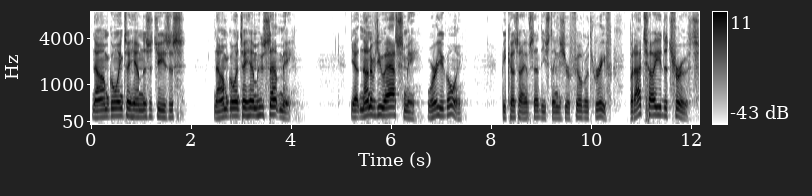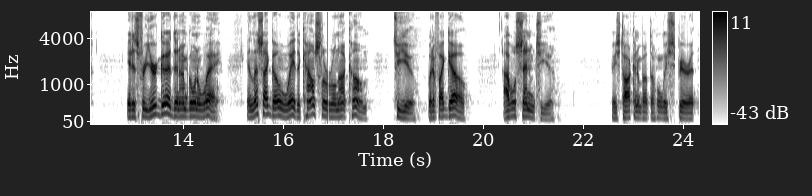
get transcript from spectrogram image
Now I'm going to him, this is Jesus. Now I'm going to him who sent me. Yet none of you asked me, Where are you going? Because I have said these things, you're filled with grief. But I tell you the truth. It is for your good that I'm going away. Unless I go away, the counselor will not come to you. But if I go, I will send him to you. He's talking about the Holy Spirit.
